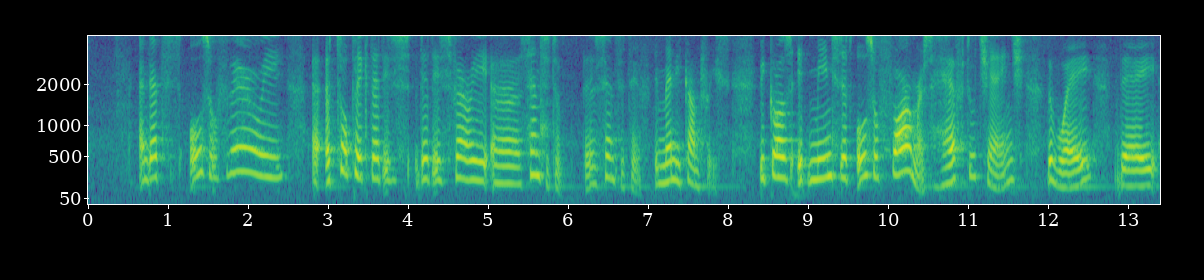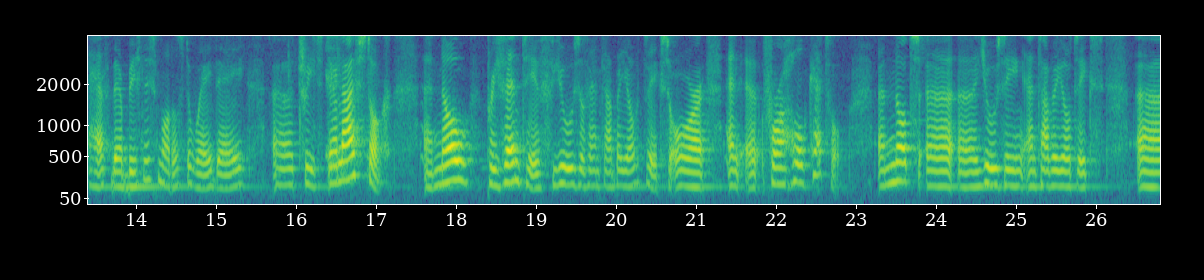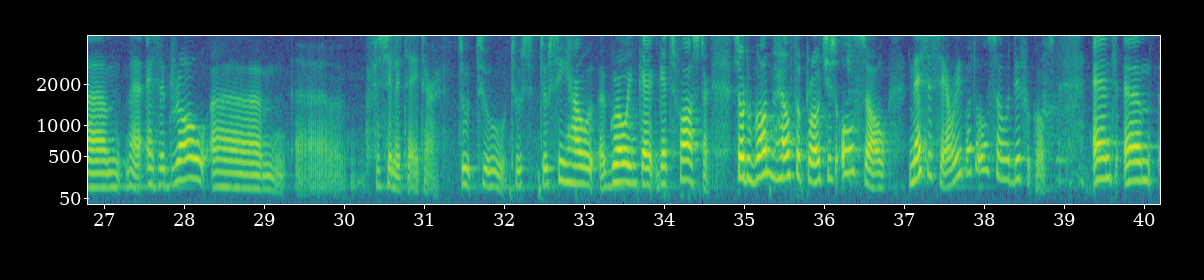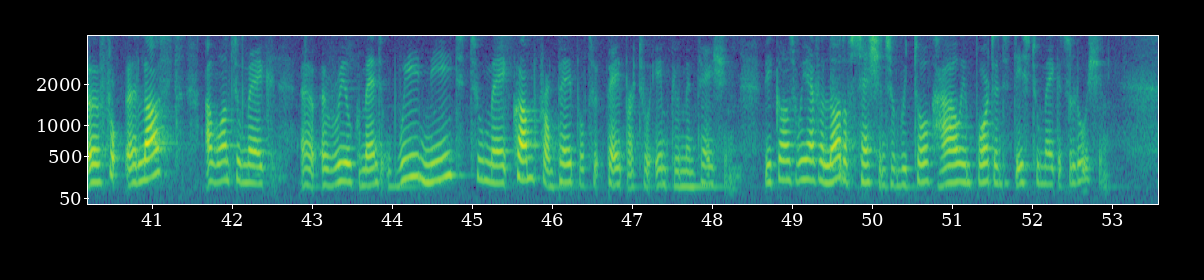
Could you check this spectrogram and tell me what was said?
And that's also very a, a topic that is that is very uh, sensitive uh, sensitive in many countries because it means that also farmers have to change the way they have their business models, the way they uh, treat their livestock. Uh, no preventive use of antibiotics or and, uh, for a whole cattle, not uh, uh, using antibiotics um, as a grow um, uh, facilitator to, to, to, to see how uh, growing gets faster. So the One Health approach is also necessary, but also difficult. And um, uh, for, uh, last, I want to make a, a real comment. We need to make come from paper to paper to implementation, because we have a lot of sessions and we talk how important it is to make a solution.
